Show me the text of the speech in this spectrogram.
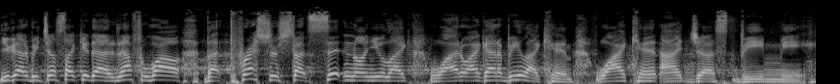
You got to be just like your dad. And after a while, that pressure starts sitting on you like, why do I got to be like him? Why can't I just be me?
